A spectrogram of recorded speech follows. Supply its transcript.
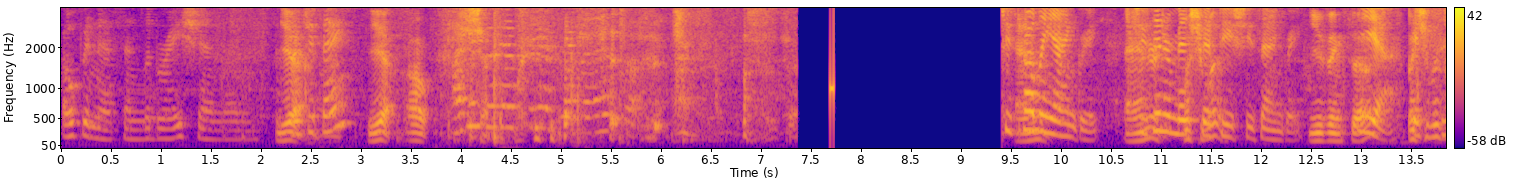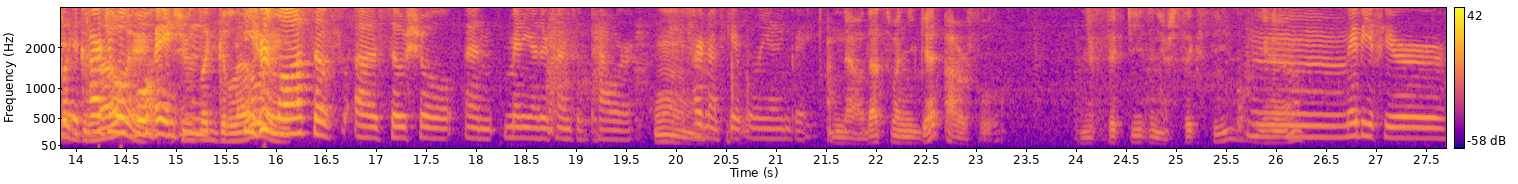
openness and liberation. And yeah don't you think? yeah oh I can go downstairs. Get my headphones. She's And- probably angry. She's in her mid she was. fifties. She's angry. You think so? Yeah, But she was like it's hard to glowing. avoid. She was like glowing. Your loss of uh, social and many other kinds of power. Mm. It's hard not to get really angry. No, that's when you get powerful. In your fifties and your sixties, you Mm, maybe if you're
